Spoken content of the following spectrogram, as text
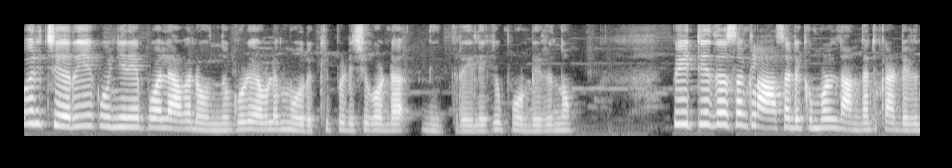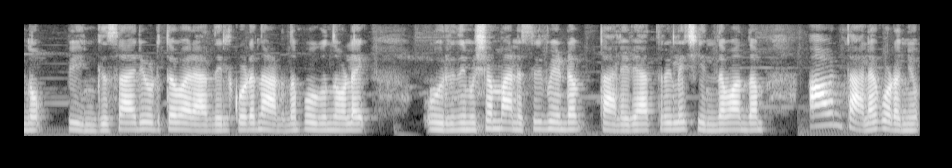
ഒരു ചെറിയ കുഞ്ഞിനെ പോലെ അവൻ ഒന്നും കൂടി അവളെ മുറുക്കി പിടിച്ചുകൊണ്ട് നിദ്രയിലേക്ക് പോണ്ടിരുന്നു. പിറ്റേ ദിവസം ക്ലാസ് എടുക്കുമ്പോൾ നന്ദൻ കണ്ടിരുന്നു. പിങ്ക് സാരി ഉടുത്ത വരാന്തയിൽ കൂടെ നടന്നു പോകുന്നവളെ. ഒരു നിമിഷം മനസ്സിൽ വീണ്ടും തലരാത്രിയിലെ ചിന്ത വന്നം അവൻ തല കുടഞ്ഞു.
